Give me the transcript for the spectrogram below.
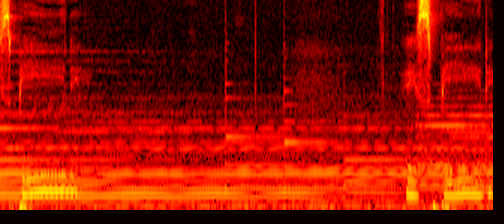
Inspire, expire.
